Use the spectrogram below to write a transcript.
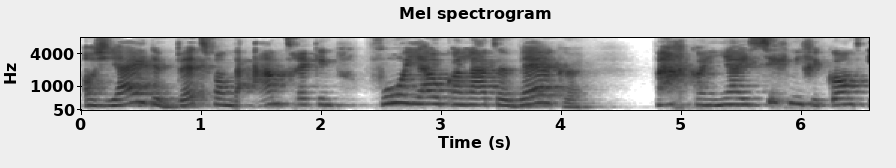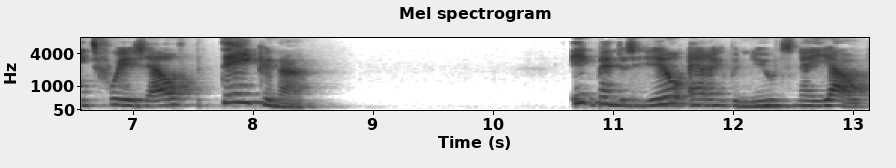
als jij de wet van de aantrekking voor jou kan laten werken? Waar kan jij significant iets voor jezelf betekenen? Ik ben dus heel erg benieuwd naar jou,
